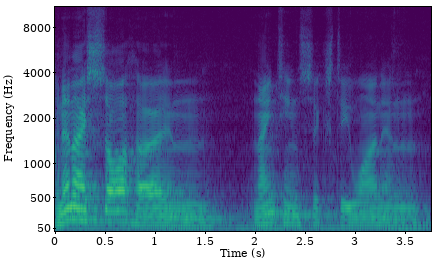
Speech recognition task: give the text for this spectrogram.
And then I saw her in 1961 in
